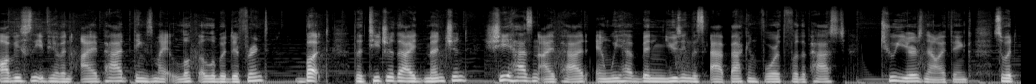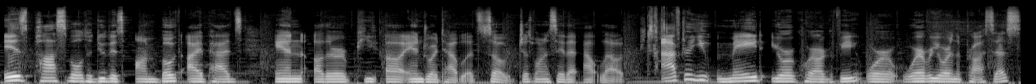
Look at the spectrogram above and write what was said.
Obviously, if you have an iPad, things might look a little bit different. But the teacher that I mentioned, she has an iPad and we have been using this app back and forth for the past two years now, I think. So it is possible to do this on both iPads and other P uh, Android tablets. So just want to say that out loud. After you've made your choreography or wherever you are in the process,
